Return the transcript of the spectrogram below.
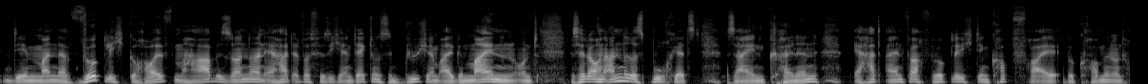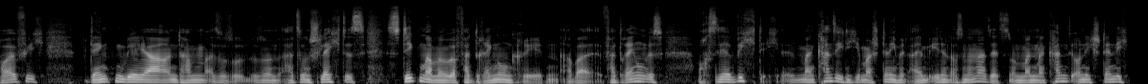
dem Mann da wirklich geholfen habe, sondern er hat etwas für sich entdeckt und es sind Bücher im Allgemeinen und das hätte auch ein anderes Buch jetzt sein können. Er hat einfach wirklich den Kopf frei bekommen und häufig denken wir ja und haben also so, so, hat so ein schlechtes Stigma, wenn wir über Verdrängung reden. Aber Verdrängung ist auch sehr wichtig. Man kann sich nicht immer ständig mit allem Elend auseinandersetzen und man, man kann auch nicht ständig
